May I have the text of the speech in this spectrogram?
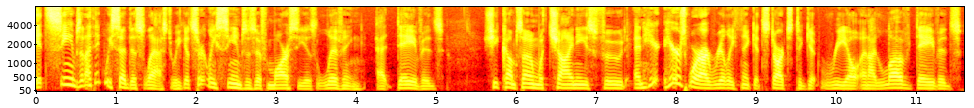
it seems, and I think we said this last week. It certainly seems as if Marcy is living at David's. She comes home with Chinese food, and here here's where I really think it starts to get real. And I love David's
